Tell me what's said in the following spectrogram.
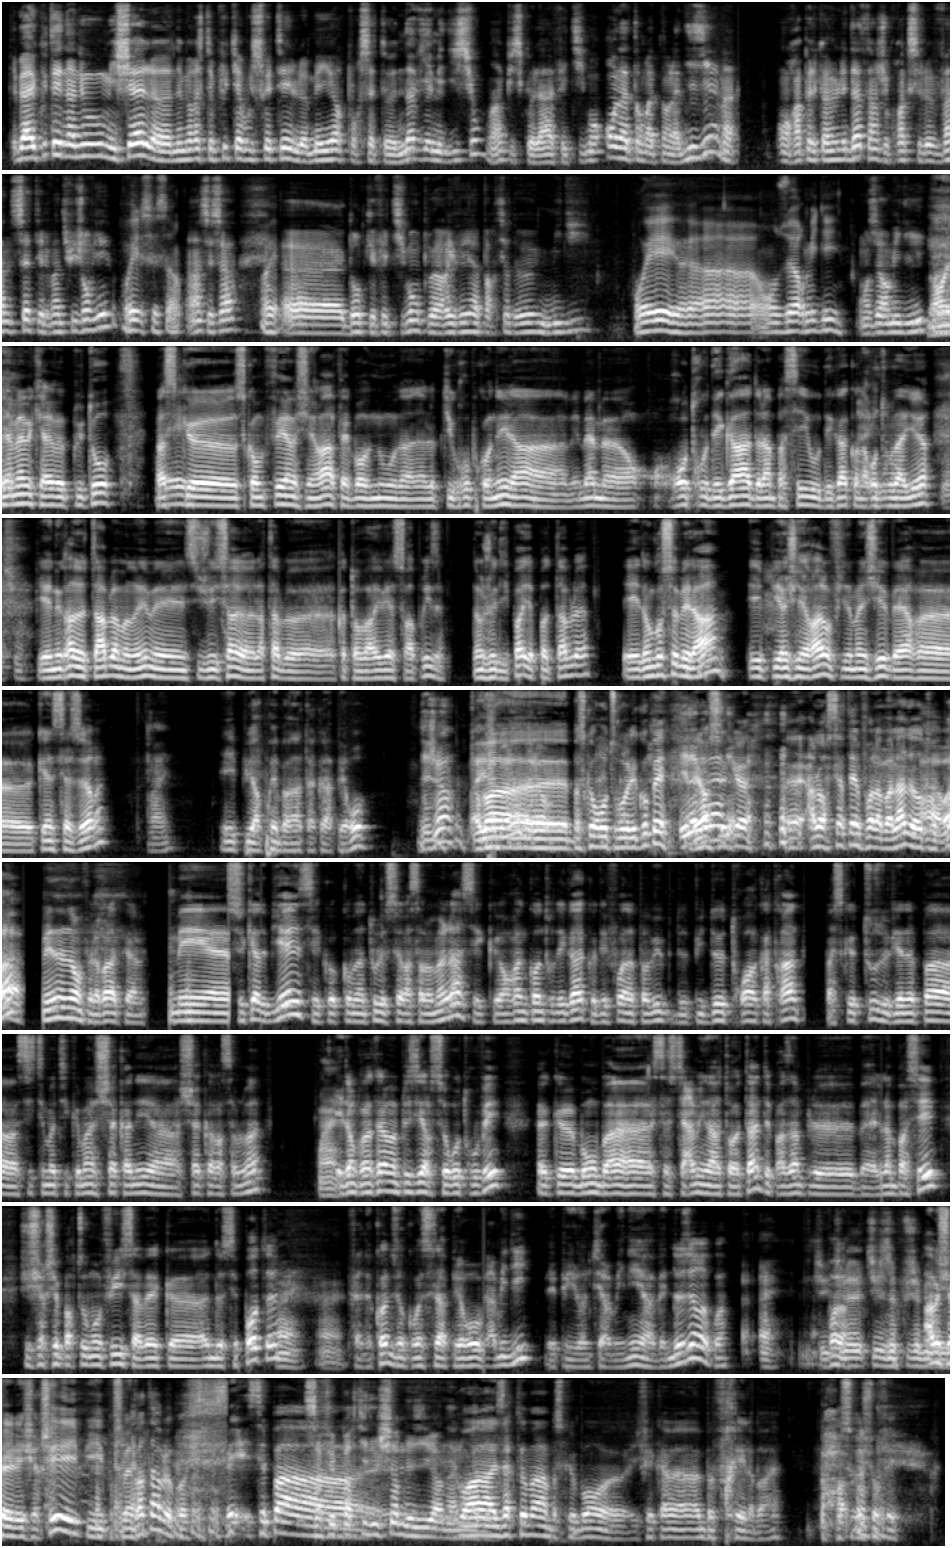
Eh bien, écoutez, Nanou, Michel, euh, ne me reste plus qu'à vous souhaiter le meilleur pour cette neuvième édition, hein, puisque là, effectivement, on attend maintenant la dixième. On rappelle quand même les dates, hein. je crois que c'est le 27 et le 28 janvier. Oui, c'est ça. Hein, c'est ça? Oui. Euh, donc effectivement, on peut arriver à partir de midi. Oui, à 11h midi. 11h midi. il y a même qui arrivent plus tôt, parce que ce qu'on fait en général, fait, bon, nous, dans le petit groupe qu'on est là, mais même euh, on retrouve des gars de l'an passé ou des gars qu'on a retrouvés ailleurs. Il y a une grande table à un moment donné, mais si je dis ça, la table, euh, quand on va arriver, elle sera prise. Donc je dis pas, il n'y a pas de table. Et donc on se met là, et puis en général, on finit de manger vers 15-16 euh, heures. Ouais. Et puis après, ben, on attaque l'apéro. Déjà? Ah bah, euh, Parce qu'on retrouve les copains. Et la alors, que, euh, alors certains font la balade, d'autres ah, pas. Mais non, non, on fait la balade quand même. Mais euh, ce qu'il y a de bien, c'est que comme dans tous les rassemblements-là, c'est qu'on rencontre des gars que des fois on n'a pas vu depuis 2, 3, 4 ans, parce que tous ne viennent pas systématiquement chaque année à chaque rassemblement. Ouais. Et donc on a tellement plaisir à se retrouver que bon bah ça se termine à toi. Et par exemple, euh, ben, l'an passé, j'ai cherché partout mon fils avec euh, un de ses potes. Ouais, ouais. Fin de compte, ils ont commencé l'apéro vers midi et puis ils ont terminé à 22 heures quoi. Ouais. Tu, voilà. tu, les as plus jamais Ah, mais j'allais les chercher, et puis pour se mettre à table, quoi. Mais c'est pas... Ça fait partie du charme des hivernales. Voilà, exactement, parce que bon, euh, il fait quand même un peu frais là-bas, hein, pour se réchauffer.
